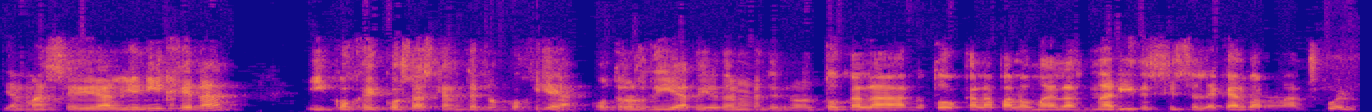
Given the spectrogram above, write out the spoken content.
llámese alienígena, y coge cosas que antes no cogía. Otros días, directamente no toca la, no toca la paloma de las narices y se le cae el balón al suelo.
